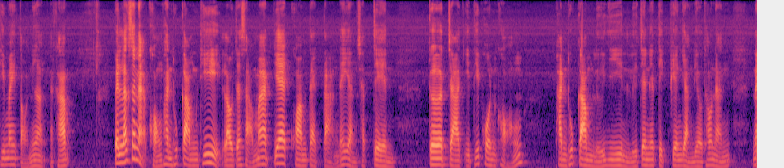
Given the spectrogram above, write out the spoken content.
ที่ไม่ต่อเนื่องนะครับ เป็นลักษณะของพันธุกรรมที่เราจะสามารถแยกความแตกต่างได้อย่างชัดเจน เกิดจากอิทธิพลของพันธุกรรมหรือยีน หรือเจเนติกเพียงอย่างเดียวเท่านั้น ใน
